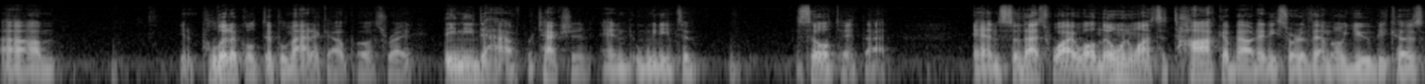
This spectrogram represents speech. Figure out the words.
Um, you know, political, diplomatic outposts, right? They need to have protection, and we need to facilitate that. And so that's why, while no one wants to talk about any sort of MOU, because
